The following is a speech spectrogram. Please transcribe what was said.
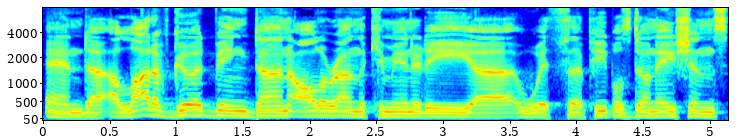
and uh, a lot of good being done all around the community uh, with uh, people's donations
